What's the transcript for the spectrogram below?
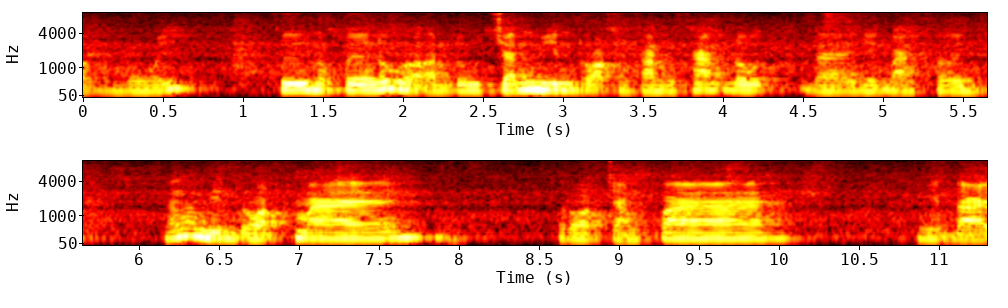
16គឺនៅពេលនោះឥណ្ឌូចិនមានរដ្ឋសំខាន់សំខាន់ដូចដែលយើងបានឃើញហ្នឹងមានរដ្ឋខ្មែររដ្ឋចម្ប៉ាមានដាយ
